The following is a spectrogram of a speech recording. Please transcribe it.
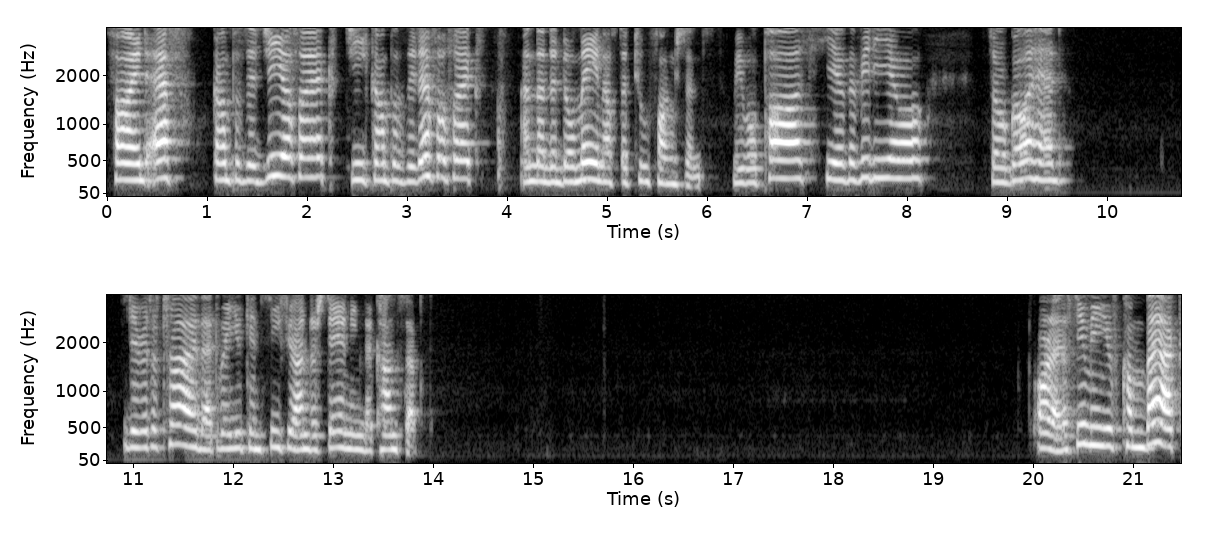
find f composite g of x, g composite f of x, and then the domain of the two functions. We will pause, hear the video, so go ahead, give it a try. That way you can see if you're understanding the concept. All right, assuming you've come back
